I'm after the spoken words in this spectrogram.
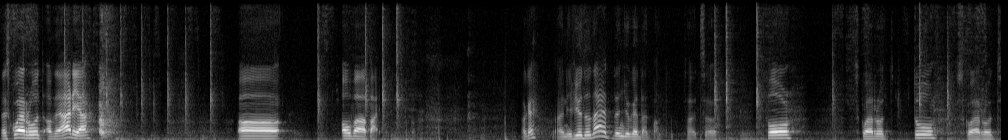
the square root of the area uh, over pi. Okay, and if you do that, then you get that bound. So it's uh, 4 square root 2 square root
